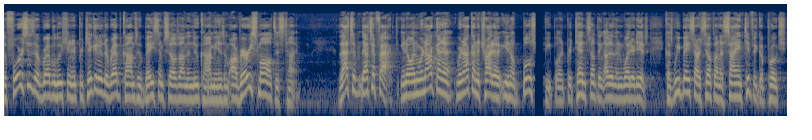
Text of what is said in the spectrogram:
The forces of revolution, in particular the Revcoms who base themselves on the new communism, are very small at this time. That's a, that's a fact, you know, and we're not gonna, we're not gonna try to, you know, bullshit people and pretend something other than what it is. Because we base ourselves on a scientific approach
